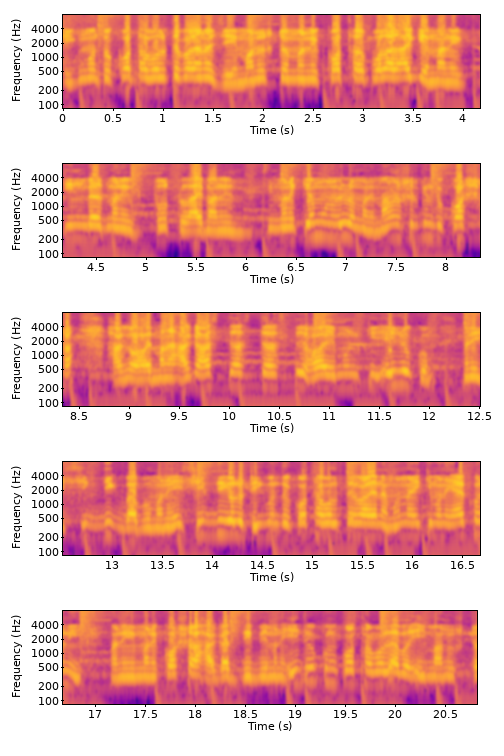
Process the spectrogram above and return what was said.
ঠিক মতো কথা বলতে পারে না যে মানুষটা মানে কথা বলার আগে মানে তিনবার মানে তোতলায় মানে মানে কেমন হইল মানে মানুষের কিন্তু কষা হাগা হয় মানে হাগা আস্তে আস্তে আস্তে হয় এমনকি এইরকম। মানে সিদ্দিক বাবু মানে এই সিদ্দিক হলো ঠিক মতো কথা বলতে পারে না, মনে হয় কি মানে এখনই মানে মানে কষা হাগাত দিবে মানে এইরকম কথা বলে আবার এই মানুষটা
